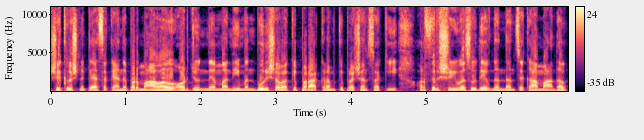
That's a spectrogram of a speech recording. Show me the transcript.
श्री कृष्ण के ऐसा कहने पर महाभाव अर्जुन ने मन ही मन भूरिश्रवा के पराक्रम की प्रशंसा की और फिर श्री वसुदेव नंदन से कहा, माधव,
